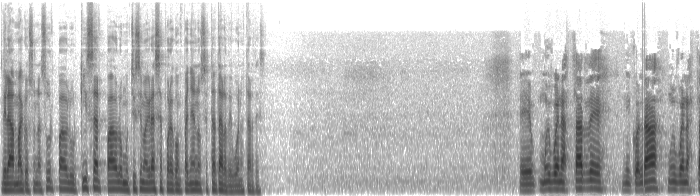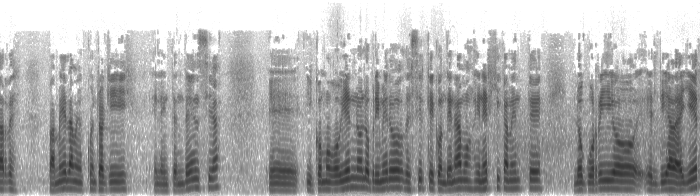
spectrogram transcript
de la Macrozona Sur, Pablo Urquizar. Pablo, muchísimas gracias por acompañarnos esta tarde. Buenas tardes. Eh, muy buenas tardes, Nicolás. Muy buenas tardes, Pamela. Me encuentro aquí en la Intendencia. Eh, y como gobierno, lo primero decir que condenamos enérgicamente lo ocurrido el día de ayer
